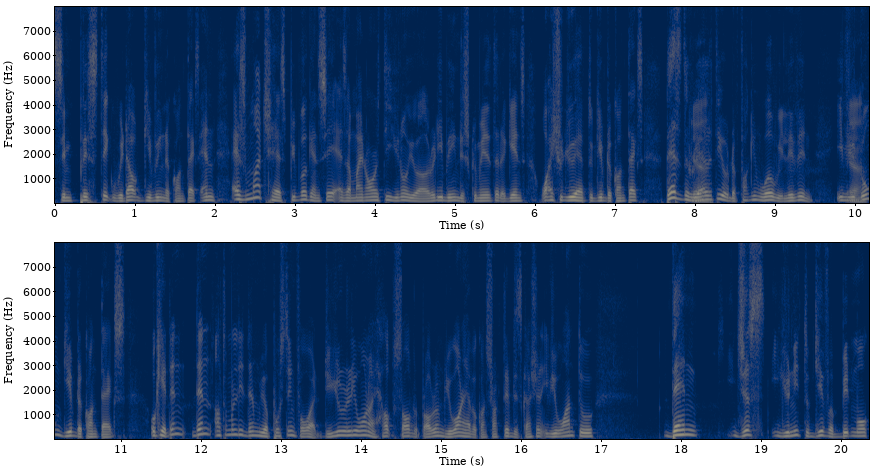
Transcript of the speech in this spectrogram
simplistic without giving the context. And as much as people can say, as a minority, you know, you're already being discriminated against, why should you have to give the context? That's the Yeah. reality of the fucking world we live in. If you don't give the context, okay, then then ultimately then we are posting for what? Do you really want to help solve the problem? Do you want to have a constructive discussion? If you want to, then just you need to give a bit more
